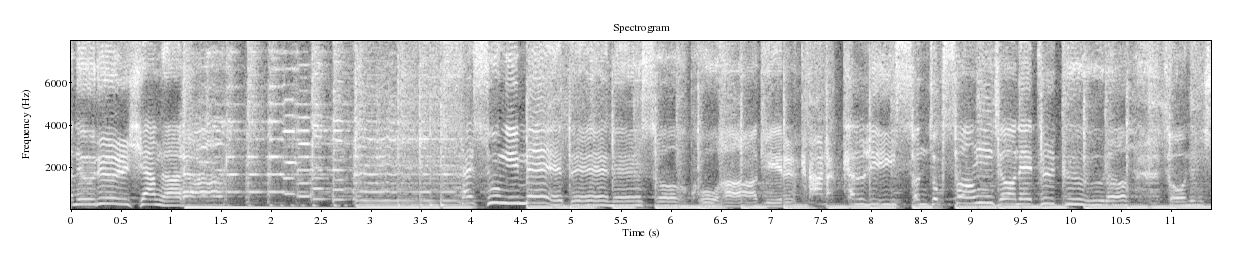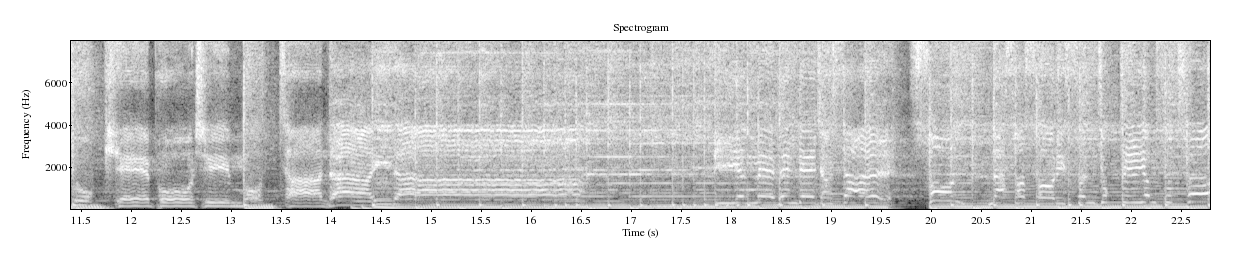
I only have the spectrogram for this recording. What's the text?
하늘을 향하라. 살숭이 매벤에서 고하기를 가락한 리선족 성전에 들끓어 더는 좋게 보지 못하나이다. 이에 매벤 대장살 손 나서 서 리 선족들 염소처럼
